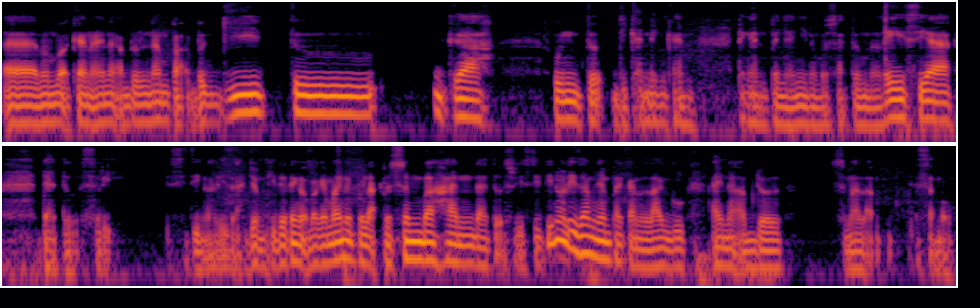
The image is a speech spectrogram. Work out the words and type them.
Uh, membuatkan Aina Abdul nampak begitu gah untuk dikandingkan dengan penyanyi nombor satu Malaysia, Datuk Seri Siti Nurhaliza. Jom kita tengok bagaimana pula persembahan Datuk Seri Siti Nurhaliza menyampaikan lagu Aina Abdul semalam. Kita sambung.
